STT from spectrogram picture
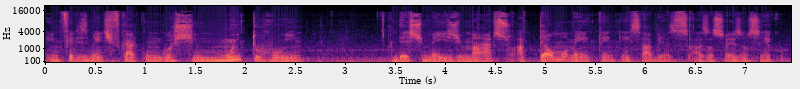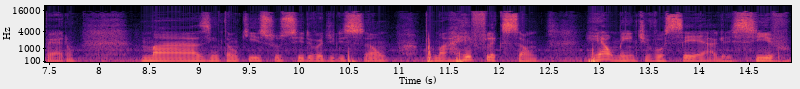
infelizmente ficar com um gostinho muito ruim deste mês de março até o momento, hein? Quem sabe as, as ações não se recuperam. Mas então que isso sirva de lição para uma reflexão. Realmente você é agressivo?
